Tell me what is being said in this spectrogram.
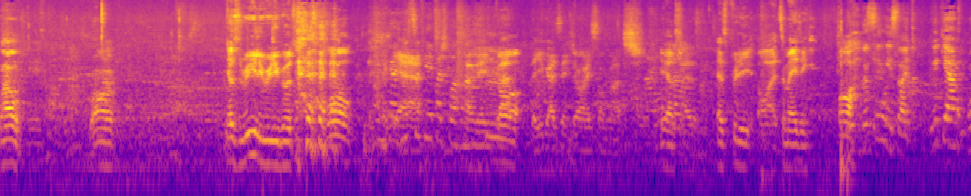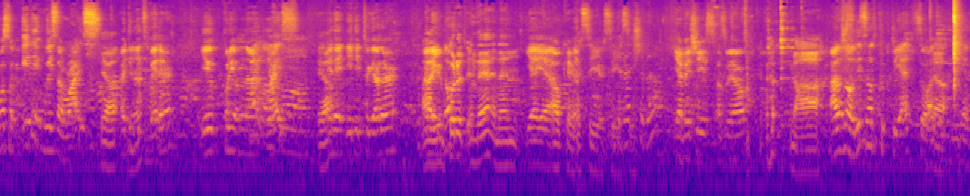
wow. Wow. That's really, really good. wow. Ich habe nicht zu viel versprochen. I'm really No. that you guys enjoy so much. Yes. It's pretty. Oh, it's amazing. Oh, the thing is like we can also eat it with the rice. Yeah. I think Yeah. it's better. You put it on the rice Yeah. and then eat it together. Ah, I mean, you not- put it in there and then. Yeah, yeah. Okay, I see, I see, I see. Vegetable? Yeah, veggies as well. Nah. I don't know. This is not cooked yet, so I Yeah. think we can.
